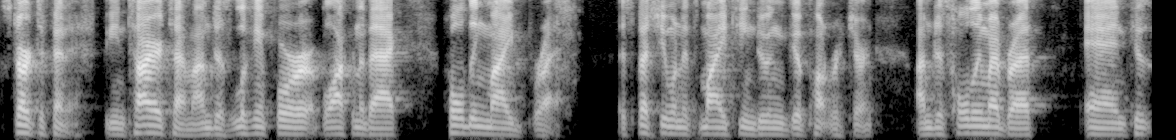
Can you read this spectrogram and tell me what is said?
start to finish the entire time. I'm just looking for a block in the back, holding my breath, especially when it's my team doing a good punt return. I'm just holding my breath. And because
